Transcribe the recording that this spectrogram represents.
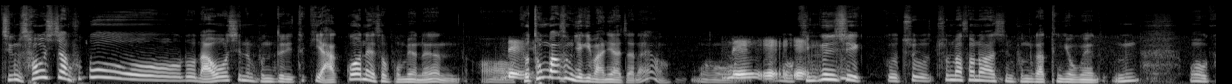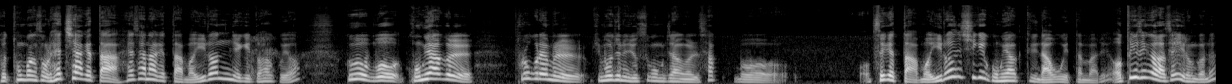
지금 서울시장 후보로 나오시는 분들이 특히 야권에서 보면은, 어, 네. 교통방송 얘기 많이 하잖아요. 뭐, 네. 예, 뭐 예. 김근식 그 출, 출마 선언하신 분 같은 경우에는, 뭐, 교통방송을 해체하겠다, 해산하겠다, 뭐, 이런 얘기도 하고요. 그, 뭐, 공약을, 프로그램을 김호준의 뉴스공장을 싹뭐 없애겠다 뭐 이런 식의 공약들이 나오고 있단 말이에요. 어떻게 생각하세요 이런 거는?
